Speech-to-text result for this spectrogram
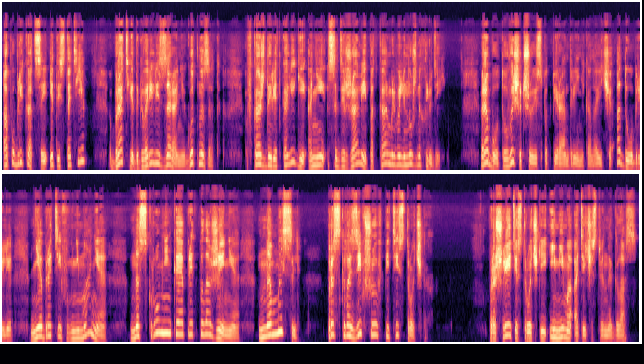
О публикации этой статьи братья договорились заранее, год назад. В каждой редколлегии они содержали и подкармливали нужных людей. Работу, вышедшую из-под пера Андрея Николаевича, одобрили, не обратив внимания на скромненькое предположение, на мысль, просквозившую в пяти строчках. Прошли эти строчки и мимо отечественных глаз,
